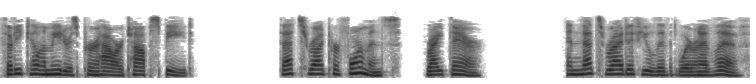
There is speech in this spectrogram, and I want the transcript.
30 kilometers per hour top speed. That's right performance, right there. And that's right if you lived where I live.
